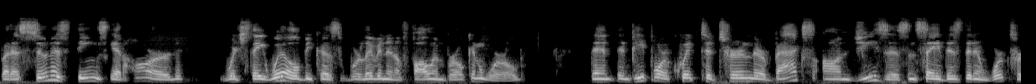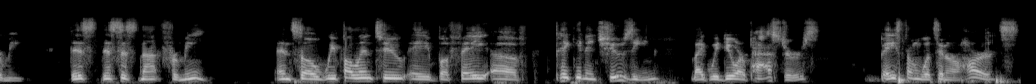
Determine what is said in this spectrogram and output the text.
But as soon as things get hard, which they will because we're living in a fallen, broken world, then then people are quick to turn their backs on Jesus and say, This didn't work for me. This this is not for me. And so we fall into a buffet of picking and choosing, like we do our pastors, based on what's in our hearts.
